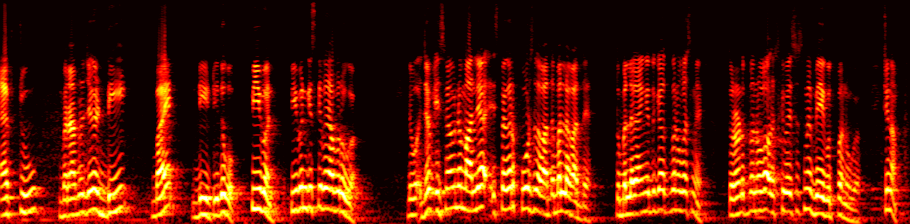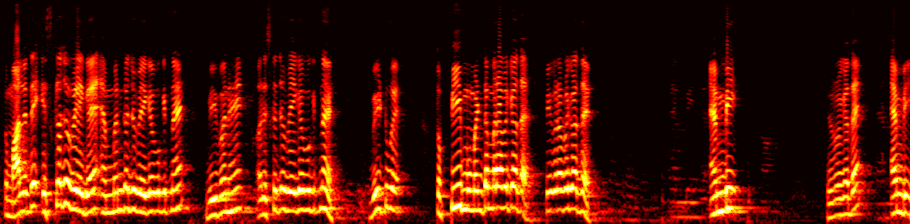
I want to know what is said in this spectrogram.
F two बराबर हो जाएगा डी बाय डी टी देखो पी वन पी वन किसके बराबर होगा? देखो, जब इसमें हमने मान लिया, इस पर अगर फोर्स लगाते बल लगाते हैं तो बल लगाएँगे तो क्या उत्पन्न होगा इसमें? तुरंत उत्पन्न होगा और उसकी वजह से उसमें वेग उत्पन्न होगा। ठीक ना? तो मान लेते हैं, इसका जो वेग है एम वन का जो वेग है, वो कितना है? वी वन है, और इसका जो वेग है, वो कितना है? वी टू है। तो पी मोमेंटम बराबर क्या होता है? पी बराबर क्या होता है? एम बी क्या होता है? एम बी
